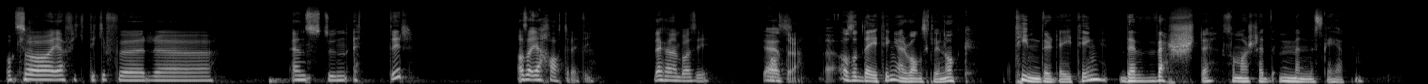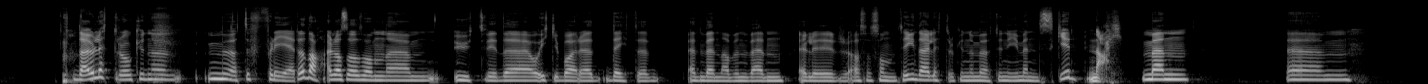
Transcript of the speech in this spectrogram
Okay. Så jeg fikk det ikke før uh, en stund etter. Altså, jeg hater dating. Det kan jeg bare si. Jeg hater det. Altså, dating er vanskelig nok. Tinder-dating, det verste som har skjedd menneskeheten. Det er jo lettere å kunne møte flere, da. Eller altså sånn um, utvide og ikke bare date en venn av en venn, eller altså sånne ting. Det er lettere å kunne møte nye mennesker. Nei. Men um,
